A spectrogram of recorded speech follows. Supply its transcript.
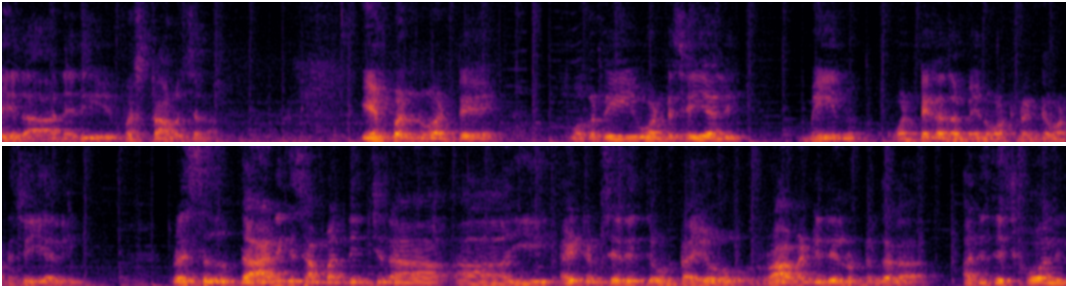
లేదా అనేది ఫస్ట్ ఆలోచన. ఏం పనులు అంటే ఒకటి వంట చేయాలి మెయిన్ వంటే కదా మెయిన్ హోటల్ అంటే వంట చేయాలి. ప్లస్ దానికి సంబంధించిన ఈ ఐటమ్స్ ఏదైతే ఉంటాయో రా మెటీరియల్ ఉంటుంది కదా అది తెచ్చుకోవాలి.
